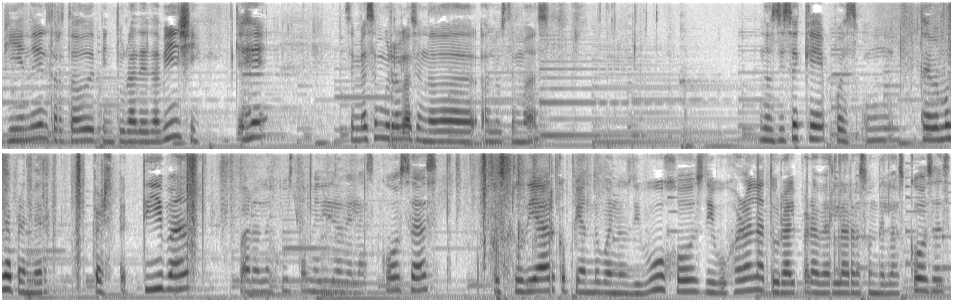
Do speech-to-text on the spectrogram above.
viene el Tratado de Pintura de Da Vinci, que se me hace muy relacionado a los demás nos dice que pues debemos de aprender perspectiva para la justa medida de las cosas, estudiar copiando buenos dibujos, dibujar al natural para ver la razón de las cosas,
